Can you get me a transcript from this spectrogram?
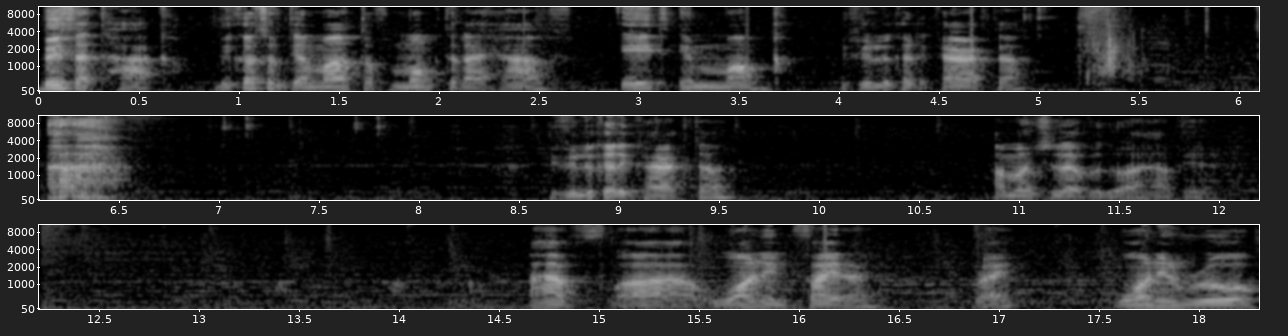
Base attack, because of the amount of monk that I have, 8 in monk, if you look at the character. if you look at the character, how much level do I have here? I have uh, one in fighter, right? One in rogue,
